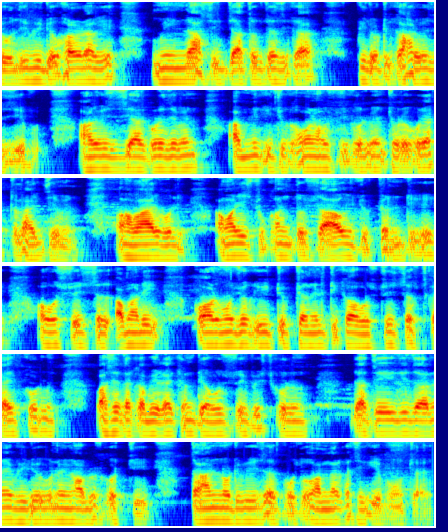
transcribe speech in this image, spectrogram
যদি ভিডিও ভালো লাগে, মীন রাশির জাতক জাতিকা ভিডিওটিকে আরও বেশি আরও বেশি শেয়ার করে দেবেন। আপনি কিছু কামনা অবশ্যই করবেন, ছোটো করে একটা লাইক দেবেন। আবার বলি, আমার এই সুকান্ত সাউ ইউটিউব চ্যানেলটিকে অবশ্যই আমার এই কর্মযোগ ইউটিউব চ্যানেলটিকে অবশ্যই সাবস্ক্রাইব করুন। পাশে থাকা বেল আইকনটি অবশ্যই প্রেস করুন, যাতে এই যে ধরনের ভিডিওগুলো আমি আপলোড করছি, তার নোটিফিকেশান প্রথম আপনার কাছে গিয়ে পৌঁছায়।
